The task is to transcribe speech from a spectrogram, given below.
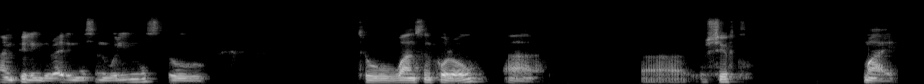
I'm feeling the readiness and willingness to to once and for all uh, uh, shift my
